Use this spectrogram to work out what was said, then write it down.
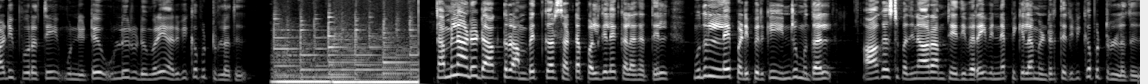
ஆடிப்பூரத்தை முன்னிட்டு உள்ளூர் விடுமுறை அறிவிக்கப்பட்டுள்ளது. தமிழ்நாடு டாக்டர் அம்பேத்கர் சட்ட பல்கலைக்கழகத்தில் முதுநிலை படிப்பிற்கு இன்று முதல் ஆகஸ்ட் பதினாறாம் தேதி வரை விண்ணப்பிக்கலாம் என்று தெரிவிக்கப்பட்டுள்ளது.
